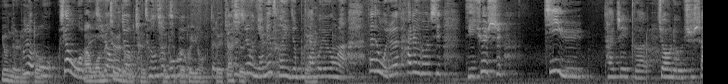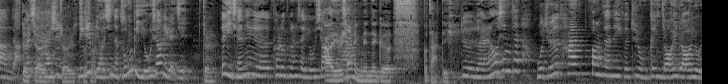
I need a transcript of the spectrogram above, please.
用的人多。像我们这种层次不会用，对，就是这种年龄层已经不太会用了。但是我觉得它这个东西的确是。基于它这个交流之上的，而且还是离着比较近的，总比邮箱离着近。对，那以前那个漂流瓶是在邮箱啊，邮箱里面那个不咋地。对对对，然后现在我觉得它放在那个这种跟摇一摇有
